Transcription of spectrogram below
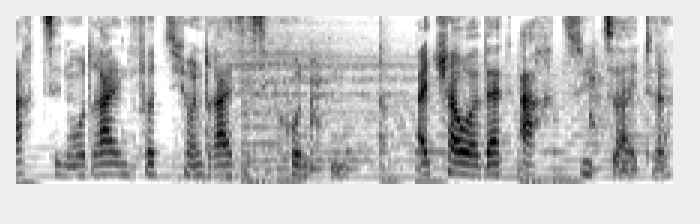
18.43 Uhr und 30 Sekunden. Altschauerberg 8, Südseite.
